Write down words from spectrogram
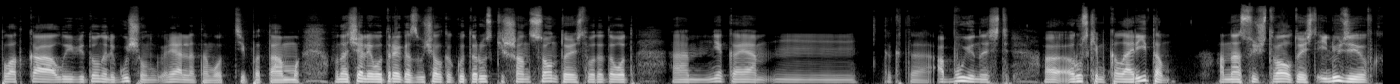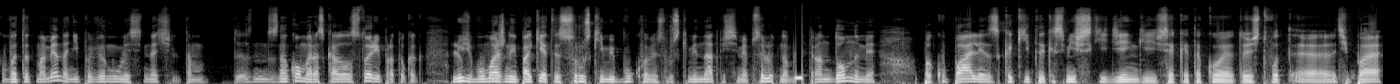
платка Луи Виттон или Гуччи, он реально там вот, типа, там в начале его трека звучал какой-то русский шансон, то есть вот это вот э, некая э, как-то обуенность э, русским колоритом, она существовала, то есть и люди в, в этот момент, они повернулись, начали там знакомый рассказывал истории про то, как люди бумажные пакеты с русскими буквами, с русскими надписями, абсолютно, блядь, рандомными, покупали за какие-то космические деньги и всякое такое. То есть вот, э, типа,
